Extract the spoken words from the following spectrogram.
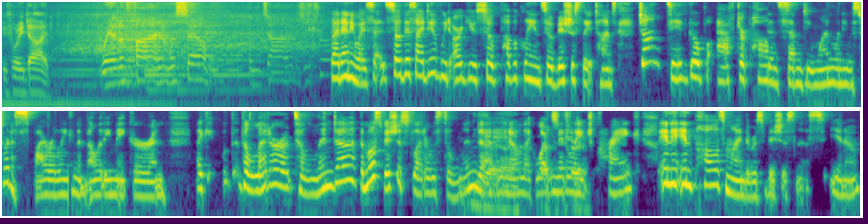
before he died. When I find myself in times of trouble. But anyways, so this idea of we'd argue so publicly and so viciously at times, John did go after Paul in 71 when he was sort of spiraling in the Melody Maker and like the letter to Linda, the most vicious letter was to Linda, you know, like what middle-aged crank. In in Paul's mind there was viciousness, you know.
